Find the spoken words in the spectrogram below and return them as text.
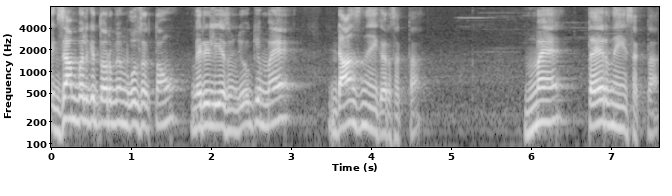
एग्ज़ाम्पल के तौर पे मैं बोल सकता हूँ, मेरे लिए समझो कि मैं डांस नहीं कर सकता, मैं तैर नहीं सकता,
